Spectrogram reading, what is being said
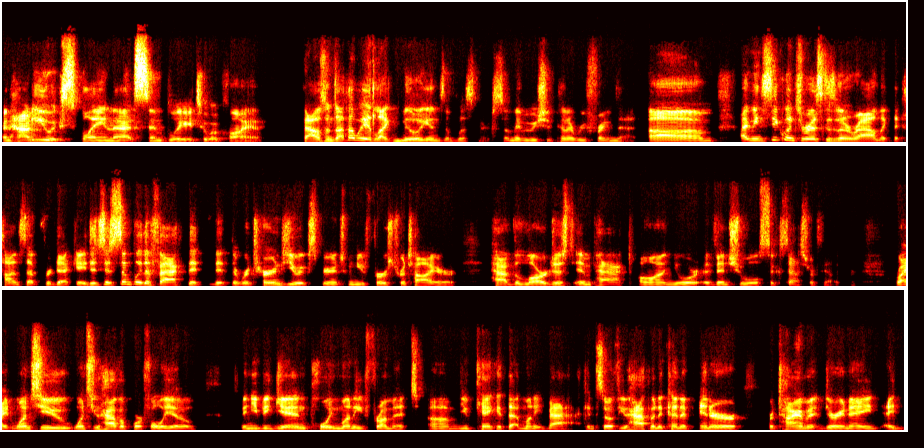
And how do you explain that simply to a client? Thousands? I thought we had like millions of listeners so maybe we should kind of reframe that. Um, i mean sequence risk has been around like the concept for decades. It's just simply the fact that, that the returns you experience when you first retire have the largest impact on your eventual success or failure right? Once you once you have a portfolio and you begin pulling money from it, um, you can't get that money back. And so if you happen to kind of enter retirement during a, a,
